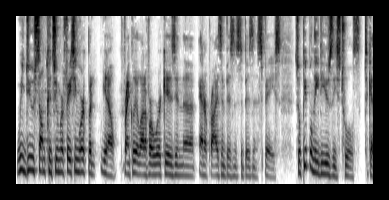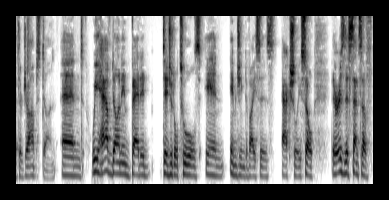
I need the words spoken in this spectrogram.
we do some consumer facing work, but you know, frankly, a lot of our work is in the enterprise and business to business space. So people need to use these tools to get their jobs done. And we have done embedded digital tools in imaging devices actually. So there is this sense of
